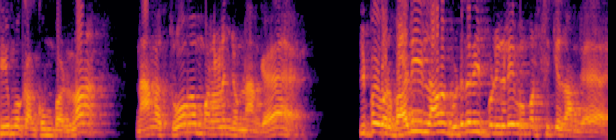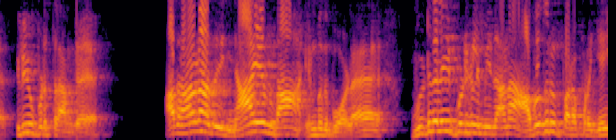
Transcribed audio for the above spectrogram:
திமுக கும்பல்லாம் நாங்கள் துரோகம் பண்ணலன்னு சொன்னாங்க. இப்போ ஒரு வழி இல்லாமல் விடுதலை புலிகளை விமர்சிக்கிறாங்க இழிவுபடுத்துறாங்க. அதனால அது நியாயம்தான் என்பது போல விடுதலை புலிகள் மீதான அவதூறு பரப்புரையை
